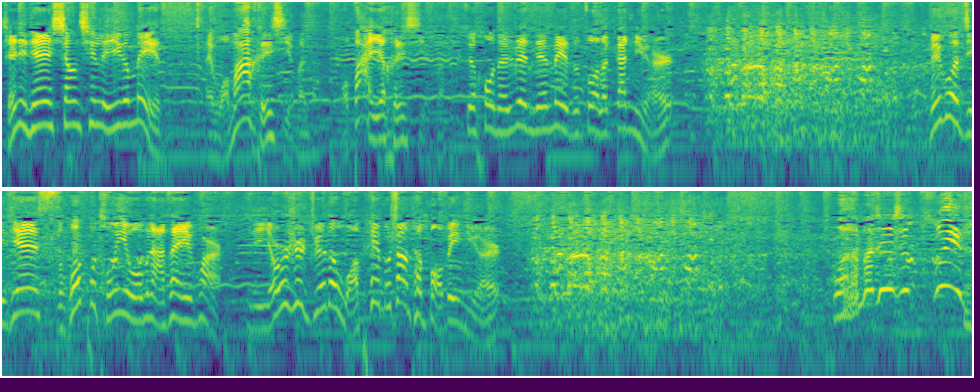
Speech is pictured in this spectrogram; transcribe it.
前几天相亲了一个妹子，哎，我妈很喜欢她，我爸也很喜欢，最后呢，认这妹子做了干女儿。没过几天，死活不同意我们俩在一块儿，理由是觉得我配不上他宝贝女儿。我他妈真是醉了！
